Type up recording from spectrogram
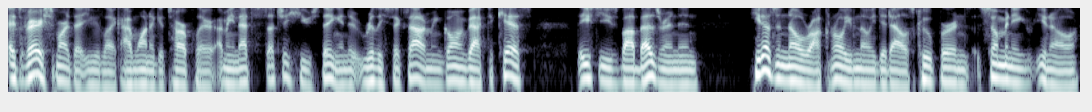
it's very smart that you like. I want a guitar player. I mean, that's such a huge thing, and it really sticks out. I mean, going back to Kiss, they used to use Bob Ezrin, and he doesn't know rock and roll, even though he did Alice Cooper and so many, you know,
